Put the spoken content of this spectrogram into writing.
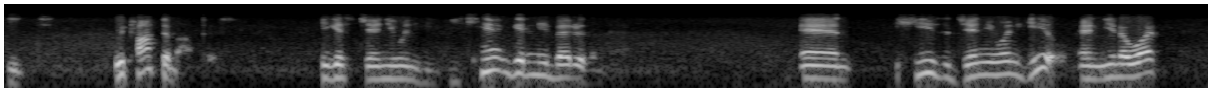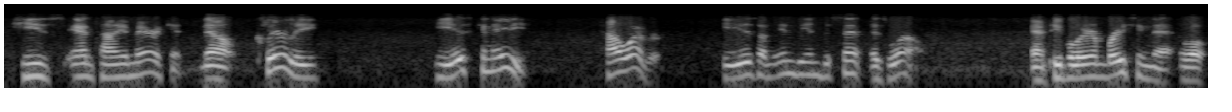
heat. We talked about this. He gets genuine heat. You can't get any better than. And he's a genuine heel. And you know what? He's anti-American. Now, clearly, he is Canadian. However, he is of Indian descent as well, and people are embracing that. Well,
